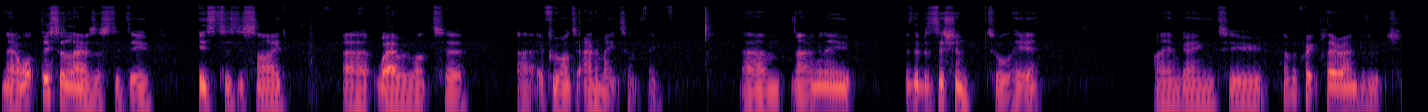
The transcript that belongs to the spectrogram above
Now what this allows us to do is to decide uh, where we want to, uh, if we want to animate something. Um, now I'm going to, with the position tool here, I am going to have a quick play around with which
